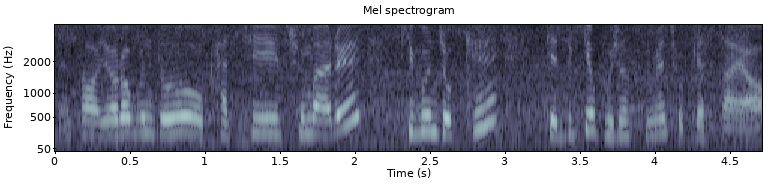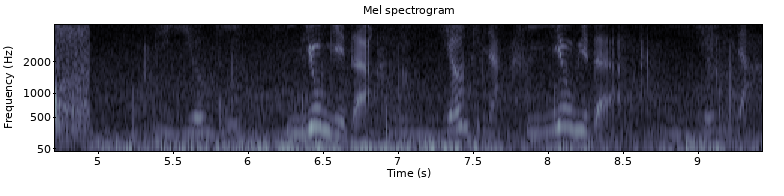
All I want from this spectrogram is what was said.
그래서 여러분도 같이 주말을 기분 좋게 이렇게 느껴보셨으면 좋겠어요. 여기. 여기다. 여기다. 여기다. 여기다.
